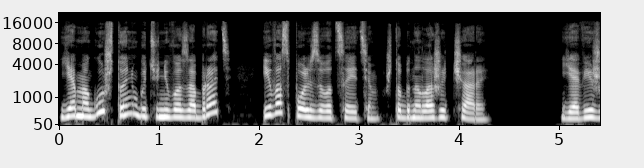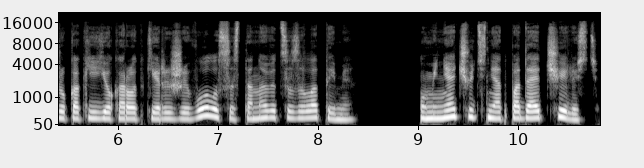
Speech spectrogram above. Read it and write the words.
я могу что-нибудь у него забрать и воспользоваться этим, чтобы наложить чары. Я вижу, как ее короткие рыжие волосы становятся золотыми. У меня чуть не отпадает челюсть.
